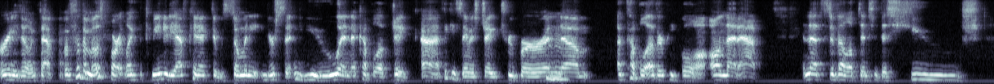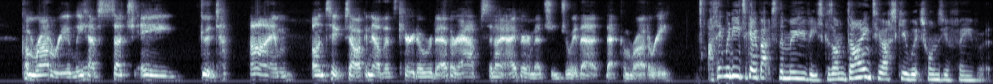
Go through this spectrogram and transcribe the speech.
or anything like that. But for the most part, like the community, I've connected with so many. You're sitting you and a couple of Jake. Uh, I think his name is Jake Trooper and um, a couple other people on that app, and that's developed into this huge camaraderie. And we have such a good time on TikTok, and now that's carried over to other apps, and I, I very much enjoy that that camaraderie. I think we need to go back to the movies because I'm dying to ask you which one's your favourite.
